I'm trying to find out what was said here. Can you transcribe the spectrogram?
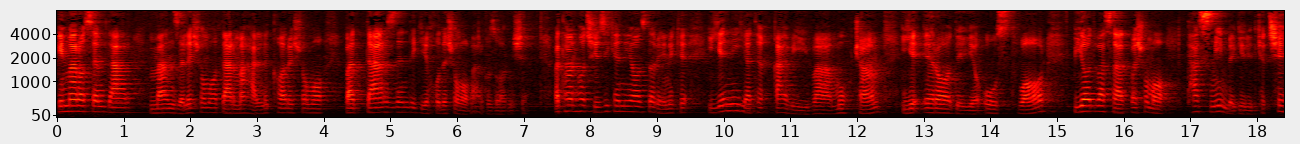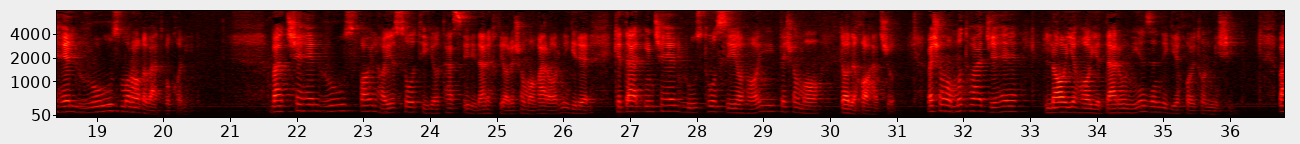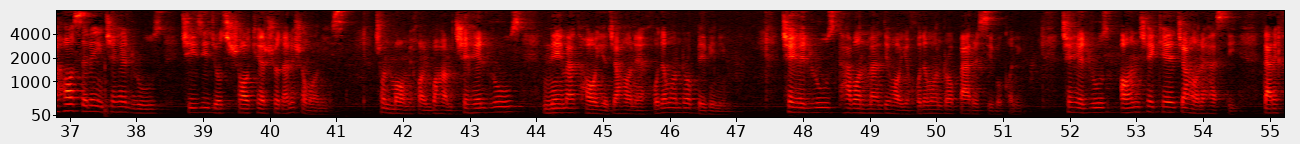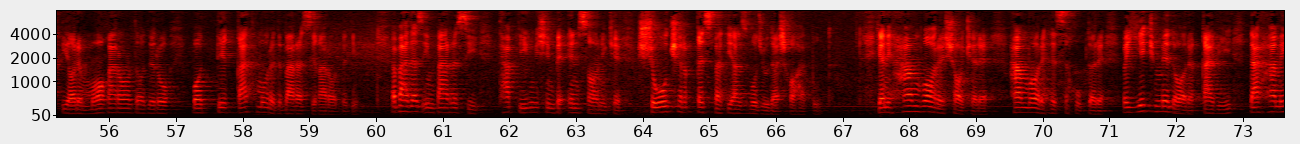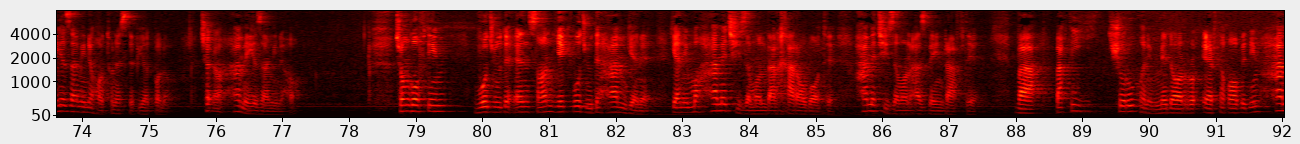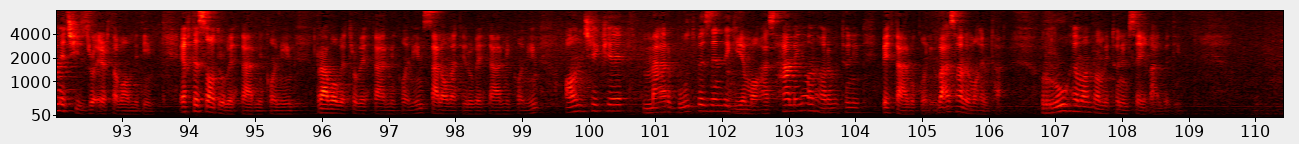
این مراسم در منزل شما در محل کار شما و در زندگی خود شما برگزار میشه. و تنها چیزی که نیاز داره اینه که یه نیت قوی و محکم یه اراده استوار بیاد وسط و شما تصمیم بگیرید که چهل روز مراقبت بکنید. و چهل روز فایل های صوتی یا تصویری در اختیار شما قرار می‌گیره که در این چهل روز توصیه هایی به شما داده خواهد شد و شما متوجه لایه های درونی زندگی خودتون میشید. و حاصل این چهل روز چیزی جز شاکر شدن شما نیست. چون ما می‌خوایم با هم چهل روز نعمت های جهان خودمان را ببینیم. چهل روز توانمندی های خودمان را بررسی بکنیم. چهل روز آنچه که جهان هستی. در اختیار ما قرار داده رو با دقت مورد بررسی قرار بدیم. و بعد از این بررسی تبدیل میشیم به انسانی که شکر قسمتی از وجودش خواهد بود. یعنی همواره شاکره همواره حس خوب داره و یک مدار قوی در همه زمینه ها تونسته بیاد بالا. چرا همه زمینه ها چون گفتیم وجود انسان یک وجود همگنه. یعنی ما همه چیزمان در خراباته. همه چیزمان از بین رفته. و وقتی شروع کنیم مدار رو ارتقا بدیم همه چیز رو ارتقا میدیم. اقتصاد رو بهتر می‌کنیم روابط رو بهتر می‌کنیم سلامتی رو بهتر می‌کنیم. آنچه که مربوط به زندگی ما هست همه آنها رو می‌تونیم بهتر بکنیم. و از همه مهمتر روحمان را می‌تونیم سیقل بدیم.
